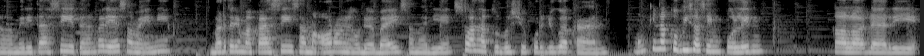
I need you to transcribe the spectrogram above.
uh, meditasi, ternyata dia sama ini berterima kasih sama orang yang udah baik sama dia. Itu salah satu bersyukur juga kan. Mungkin aku bisa simpulin kalau dari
